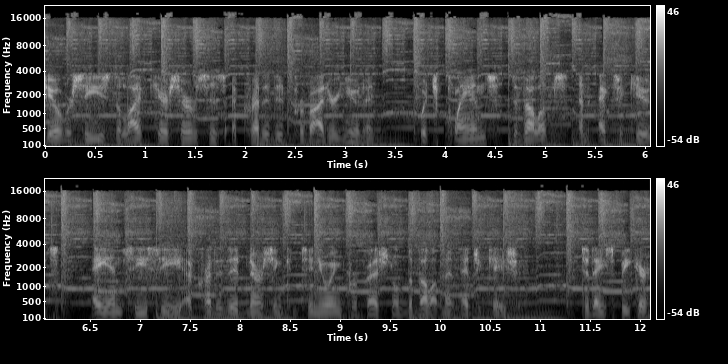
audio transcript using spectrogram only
She oversees the Life Care Services Accredited Provider Unit, which plans, develops, and executes ANCC Accredited Nursing Continuing Professional Development Education. Today's speaker,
